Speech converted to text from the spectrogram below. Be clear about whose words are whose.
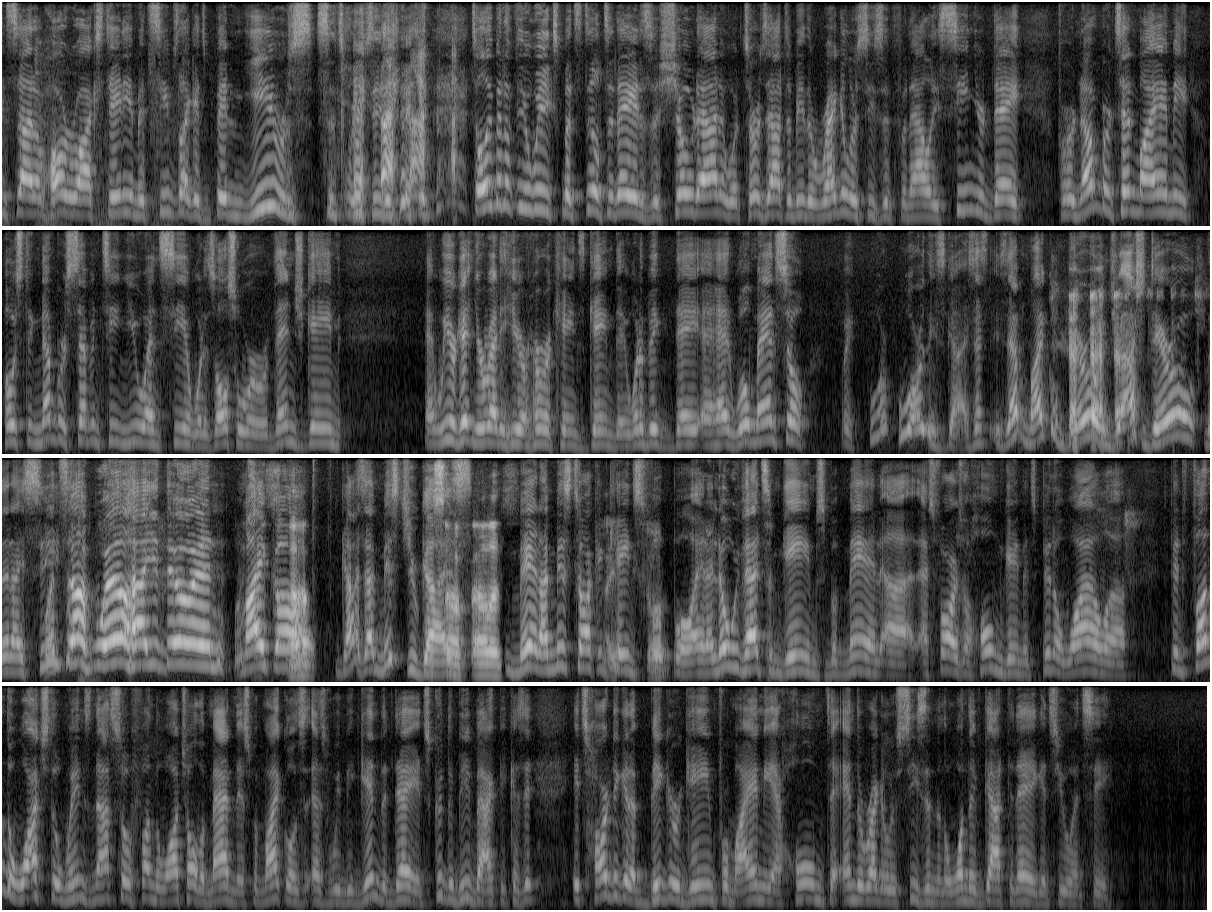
Speaker 1: inside of Hard Rock Stadium. It seems like it's been years since we've seen a game. it's only been a few weeks, but still today it is a showdown in what turns out to be the regular season finale, senior day for number 10 Miami hosting number 17 UNC in what is also a revenge game. And we are getting you ready here at Hurricanes game day. What a big day ahead. Will Manso Wait, who are, who are these guys? That's, is that Michael Barrow and Josh Darrow that I see?
Speaker 2: What's up, Will? How you doing, What's Michael?
Speaker 1: Up? Guys, I missed you guys.
Speaker 3: What's up, fellas?
Speaker 1: Man, I miss talking How Canes football, and I know we've had some games, but man, uh, as far as a home game, it's been a while. Uh, it's been fun to watch the wins, not so fun to watch all the madness. But Michael, as, as we begin the day, it's good to be back because it it's hard to get a bigger game for Miami at home to end the regular season than the one they've got today against UNC.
